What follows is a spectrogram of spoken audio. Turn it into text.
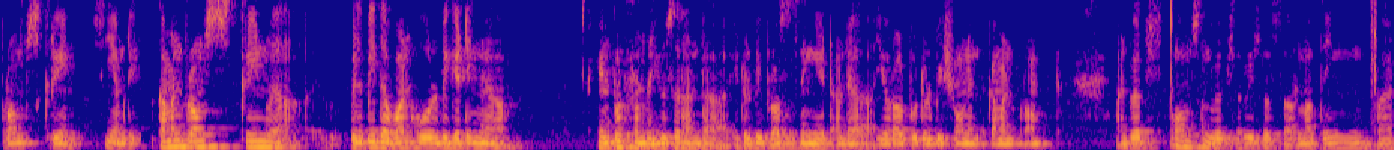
prompt screen CMD command prompt screen will be the one who will be getting input from the user and uh, it will be processing it and uh, your output will be shown in the command prompt. And web forms and web services are nothing but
